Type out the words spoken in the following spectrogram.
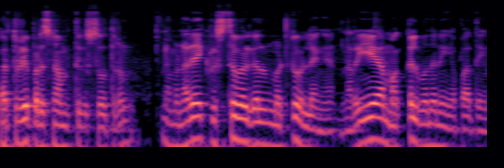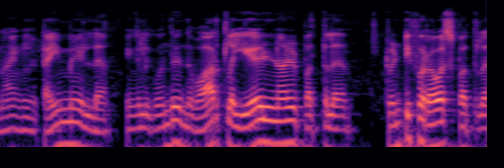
கர்த்தருடைய பரிசுநாமத்துக்கு ஸ்தோத்திரம். நம்ம நிறைய கிறிஸ்தவர்கள் மட்டும் இல்லைங்க. நிறைய மக்கள் வந்து நீங்கள் பார்த்தீங்கன்னா எங்களுக்கு டைமே இல்லை. எங்களுக்கு வந்து இந்த வாரத்தில் ஏழு நாள் பத்தில் டுவெண்ட்டி ஃபோர் ஹவர்ஸ் பத்தில்.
